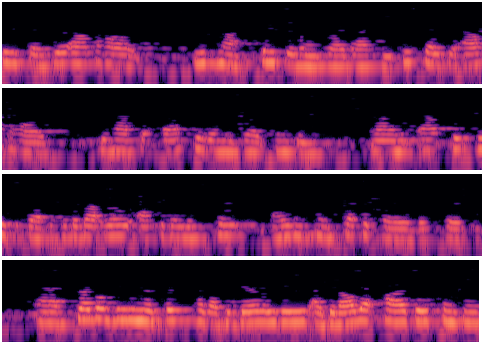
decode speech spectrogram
C say, you're alcoholic. You cannot think your way into right action. He said if you're alcoholic, you have to act your way into right thinking. I'm absolutely proof of that because I got really active in this church. I even became secretary of this church. And I struggled reading those books because I could barely read. I did all that positive thinking,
